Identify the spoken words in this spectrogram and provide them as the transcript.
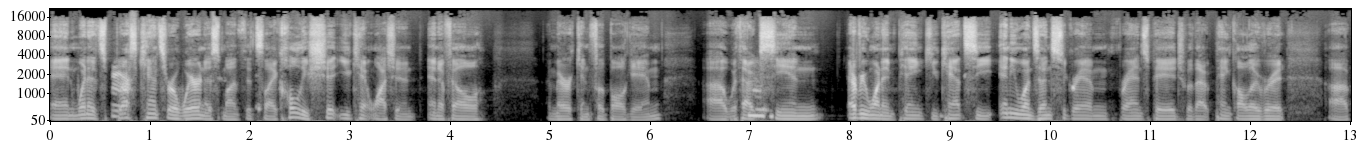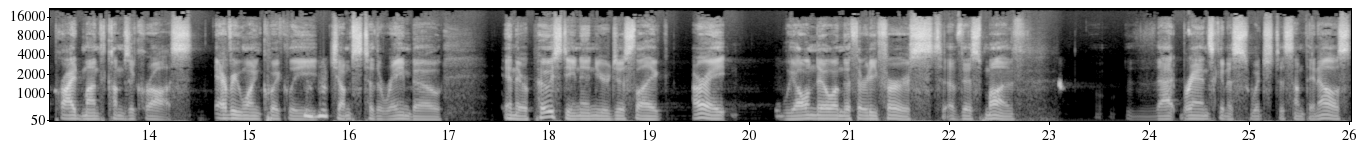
and when it's breast cancer awareness month, it's like, holy shit, you can't watch an NFL American football game uh, without mm-hmm. seeing everyone in pink. You can't see anyone's Instagram brands page without pink all over it. Uh, Pride month comes across. Everyone quickly mm-hmm. jumps to the rainbow and they're posting, and you're just like, all right, we all know on the 31st of this month, that brand's going to switch to something else.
